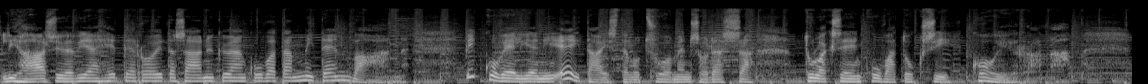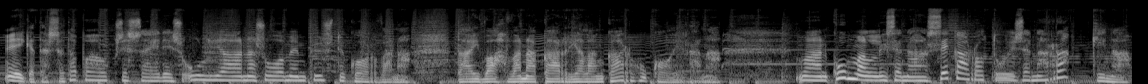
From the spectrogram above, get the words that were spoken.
Lihaa syöviä heteroita saa nykyään kuvata miten vaan. Pikkuveljeni ei taistellut Suomen sodassa tullakseen kuvatuksi koirana. Eikä tässä tapauksessa edes uljaana Suomen pystykorvana tai vahvana Karjalan karhukoirana, vaan kummallisena sekarotuisena rakkina,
